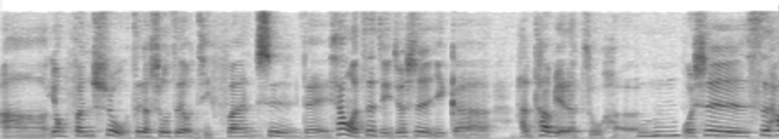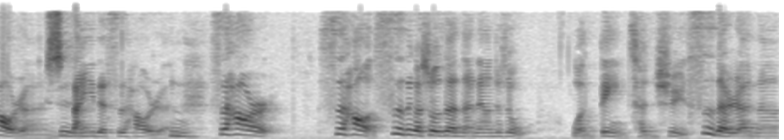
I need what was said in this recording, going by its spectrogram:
呃，用分数，这个数字有几分？是对，像我自己就是一个很特别的组合。嗯哼，我是四号人，是三一的四号人。嗯，四号四号四这个数字的能量就是稳定程序。四的人呢，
